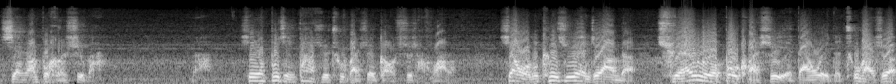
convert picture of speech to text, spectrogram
显然不合适吧？啊，现在不仅大学出版社搞市场化了。像我们科学院这样的全额拨款事业单位的出版社，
